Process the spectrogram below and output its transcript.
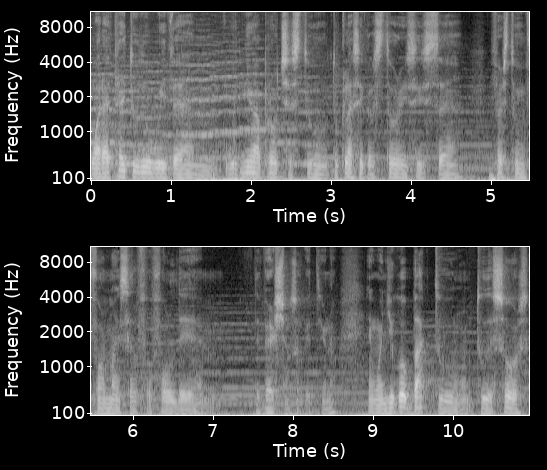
What I try to do with, um, with new approaches to, to classical stories is uh, first to inform myself of all the, um, the versions of it, you know. And when you go back to, to the source,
